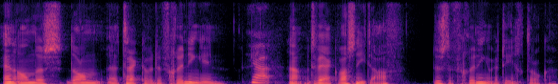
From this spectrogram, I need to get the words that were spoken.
en anders dan uh, trekken we de vergunning in. Ja. Nou, het werk was niet af, dus de vergunning werd ingetrokken.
